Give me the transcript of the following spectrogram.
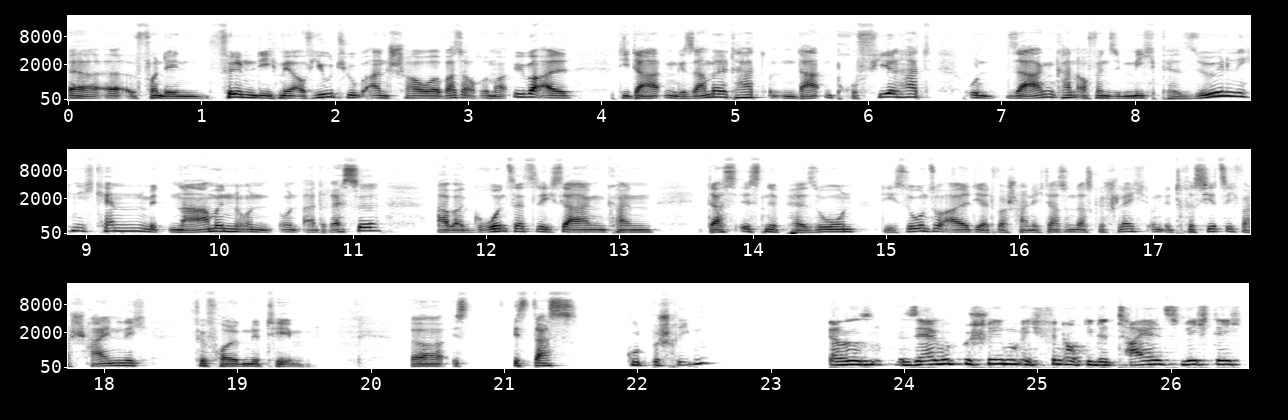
äh, äh von den Filmen, die ich mir auf YouTube anschaue, was auch immer, überall die Daten gesammelt hat und ein Datenprofil hat und sagen kann, auch wenn sie mich persönlich nicht kennen, mit Namen und, und Adresse, aber grundsätzlich sagen kann, das ist eine Person, die ist so und so alt, die hat wahrscheinlich das und das Geschlecht und interessiert sich wahrscheinlich für folgende Themen. Äh, ist, ist das gut beschrieben? Das sehr gut beschrieben. Ich finde auch die Details wichtig,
